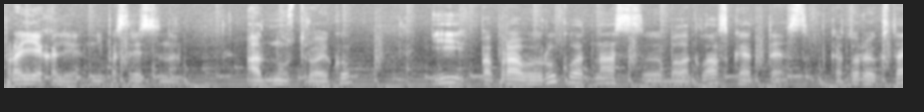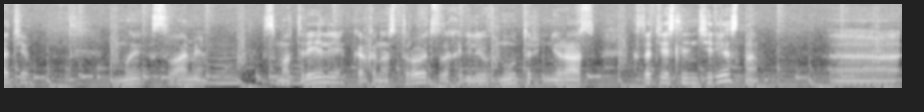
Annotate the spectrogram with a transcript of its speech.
проехали непосредственно одну стройку, и по правую руку от нас э, Балаклавская ТЭС, которую, кстати, мы с вами смотрели, как она строится, заходили внутрь не раз. Кстати, если интересно, Э,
